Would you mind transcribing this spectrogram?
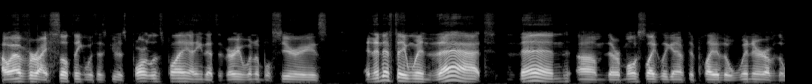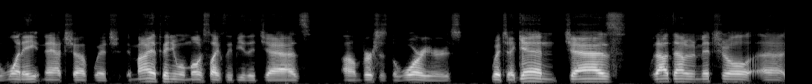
However, I still think with as good as Portland's playing, I think that's a very winnable series. And then if they win that, then um, they're most likely going to have to play the winner of the 1 8 matchup, which, in my opinion, will most likely be the Jazz um, versus the Warriors. Which, again, Jazz, without Donovan Mitchell, uh,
